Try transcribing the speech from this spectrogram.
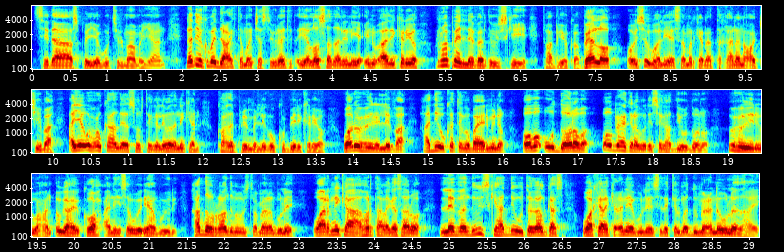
sidaas bay iyagu tilmaamayaan. Naadiga kubadda cagta manchester united ayaa loo saadaalinaya inuu aadi karayo robert levandowski fabio capello oo isagu haliya isla markaana taqaanana cajiiba ayaa wuxuu ka hadlaya suurtagalnimada ninkan kooxda premier league uu ku biiri karayo. Waar wuxuu yidhi liva haddii uu ka tago bayern munich ooba uu doonoba waa u bixi karaa yidhi isaga haddii uu doono wuxuu yidhi waxaan ogahay koox aan haysan weeryahan buu yidhi. Haddaba ronaldo ba u isticmaalan buu leey waar ninkaa hortaa laga saaro? Levandowski haddii uu tago halkaas waa kala kicinaya buu leeyahy sida kelmadu macno u leedahay.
